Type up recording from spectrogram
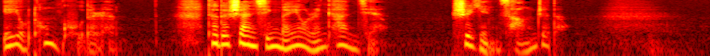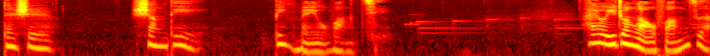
也有痛苦的人，他的善行没有人看见，是隐藏着的。但是，上帝并没有忘记。还有一幢老房子，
